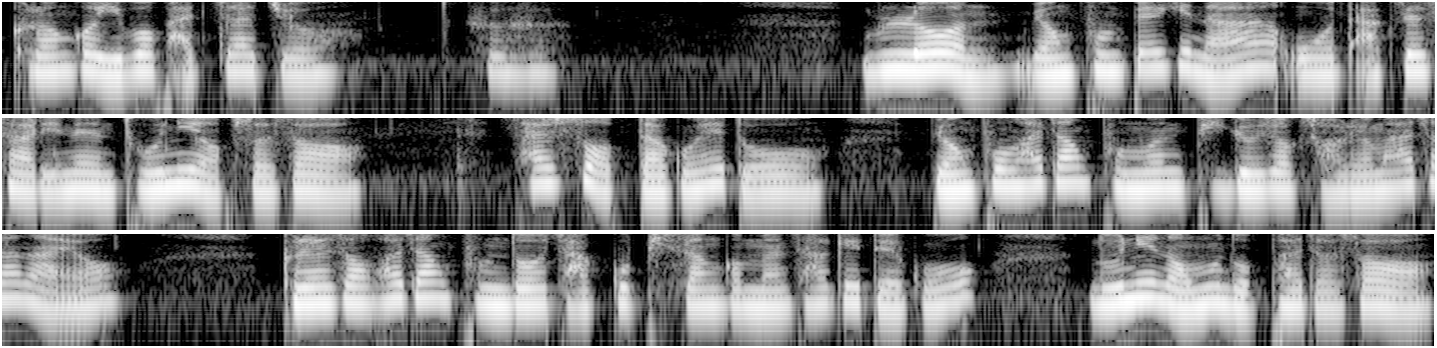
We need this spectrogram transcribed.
그런 거 입어봤자죠. 흐흐. 물론 명품 백이나 옷, 액세서리는 돈이 없어서 살 수 없다고 해도 명품 화장품은 비교적 저렴하잖아요. 그래서 화장품도 자꾸 비싼 것만 사게 되고 눈이 너무 높아져서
